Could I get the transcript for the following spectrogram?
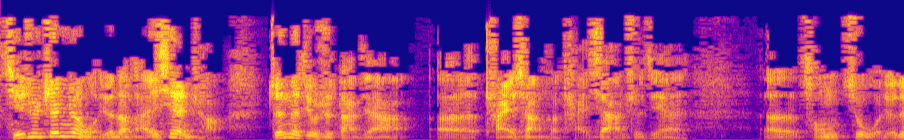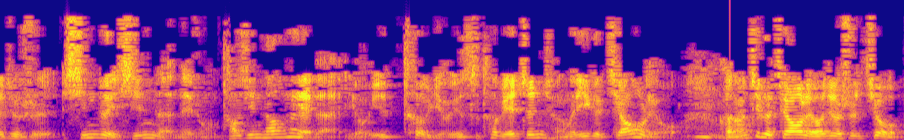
其实真正我觉得来现场，真的就是大家呃台上和台下之间，呃从就我觉得就是心对心的那种掏心掏肺的，有一特有一次特别真诚的一个交流，可能这个交流就是就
